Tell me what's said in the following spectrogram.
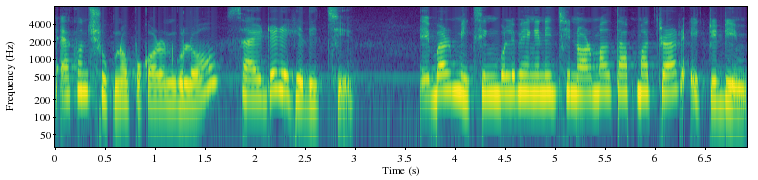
এখন শুকনো উপকরণগুলো সাইডে রেখে দিচ্ছি। এবার মিক্সিং বলে ভেঙে নিচ্ছি নর্মাল তাপমাত্রার একটি ডিম।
